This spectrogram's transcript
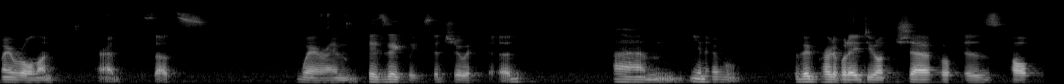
my role on because that's where I'm physically situated. Um, you know, a big part of what I do on the show is help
